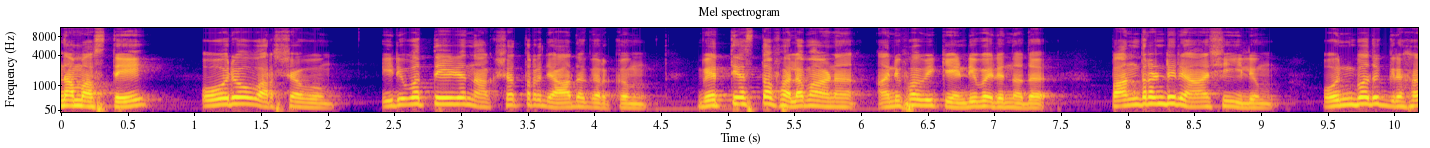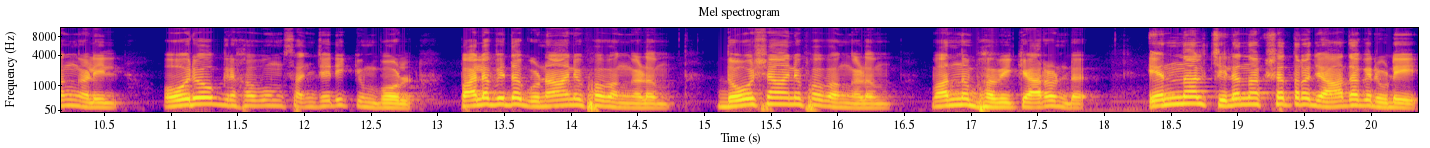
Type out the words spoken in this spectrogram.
നമസ്തേ. ഓരോ വർഷവും ഇരുപത്തേഴ് നക്ഷത്ര ജാതകർക്കും വ്യത്യസ്ത ഫലമാണ് അനുഭവിക്കേണ്ടി വരുന്നത്. പന്ത്രണ്ട് രാശിയിലും ഒൻപത് ഗ്രഹങ്ങളിൽ ഓരോ ഗ്രഹവും സഞ്ചരിക്കുമ്പോൾ പലവിധ ഗുണാനുഭവങ്ങളും ദോഷാനുഭവങ്ങളും വന്നു ഭവിക്കാറുണ്ട്. എന്നാൽ ചില നക്ഷത്ര ജാതകരുടെ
